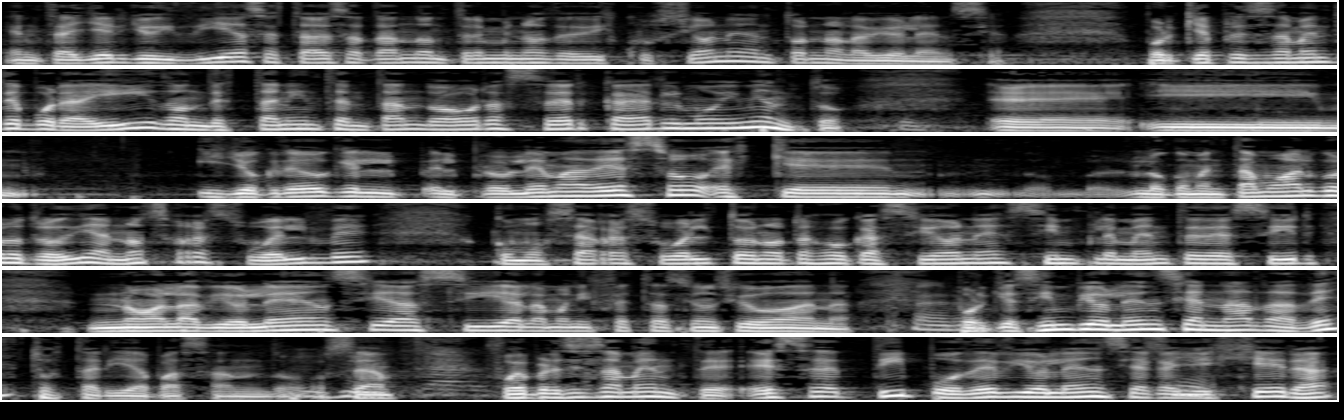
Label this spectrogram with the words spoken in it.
entre ayer y hoy día se está desatando en términos de discusiones en torno a la violencia. Porque es precisamente por ahí donde están intentando ahora hacer caer el movimiento. Eh, y y yo creo que el, el problema de eso es que, lo comentamos algo el otro día, no se resuelve como se ha resuelto en otras ocasiones, simplemente decir no a la violencia, sí a la manifestación ciudadana. Claro. Porque sin violencia nada de esto estaría pasando. O sea, fue precisamente ese tipo de violencia callejera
